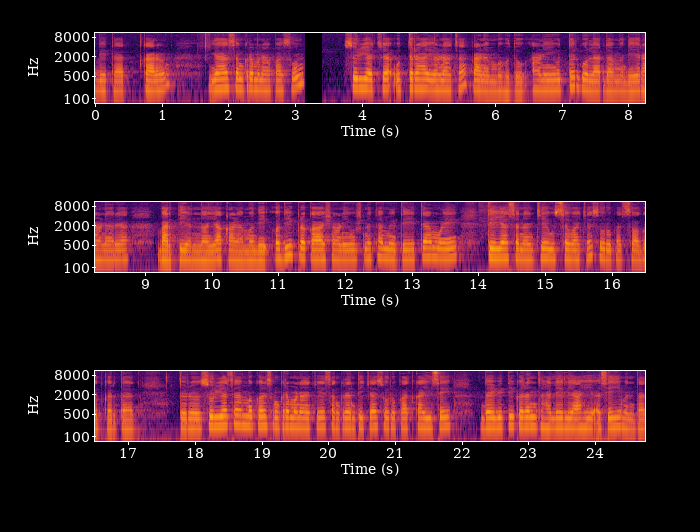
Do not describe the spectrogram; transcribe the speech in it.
देतात. कारण या संक्रमणापासून सूर्याच्या उत्तरायणाचा प्रारंभ होतो आणि उत्तर गोलार्धामध्ये राहणाऱ्या भारतीयांना या काळामध्ये अधिक प्रकाश आणि उष्णता मिळते. त्यामुळे ते या सणांचे उत्सवाच्या स्वरूपात स्वागत करतात. तर सूर्याचा मकर संक्रमणाचे संक्रांतीच्या स्वरूपात काहीसे दैवितीकरण झालेले आहे असेही म्हणतात.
